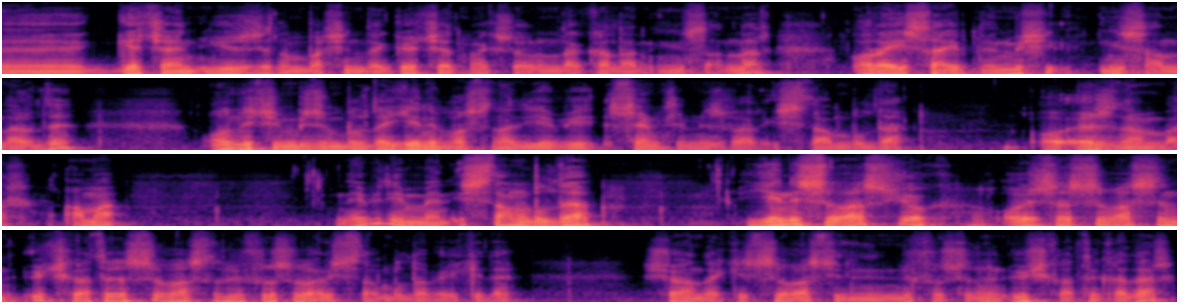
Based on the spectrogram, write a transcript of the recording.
e, geçen yüzyılın başında göç etmek zorunda kalan insanlar orayı sahiplenmiş insanlardı. Onun için bizim burada Yeni Bosna diye bir semtimiz var İstanbul'da. O özlem var. Ama ne bileyim ben İstanbul'da Yeni Sivas yok. Oysa Sivas'ın üç katı Sivaslı nüfusu var İstanbul'da belki de. Şu andaki Sivas ilinin nüfusunun üç katı kadar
